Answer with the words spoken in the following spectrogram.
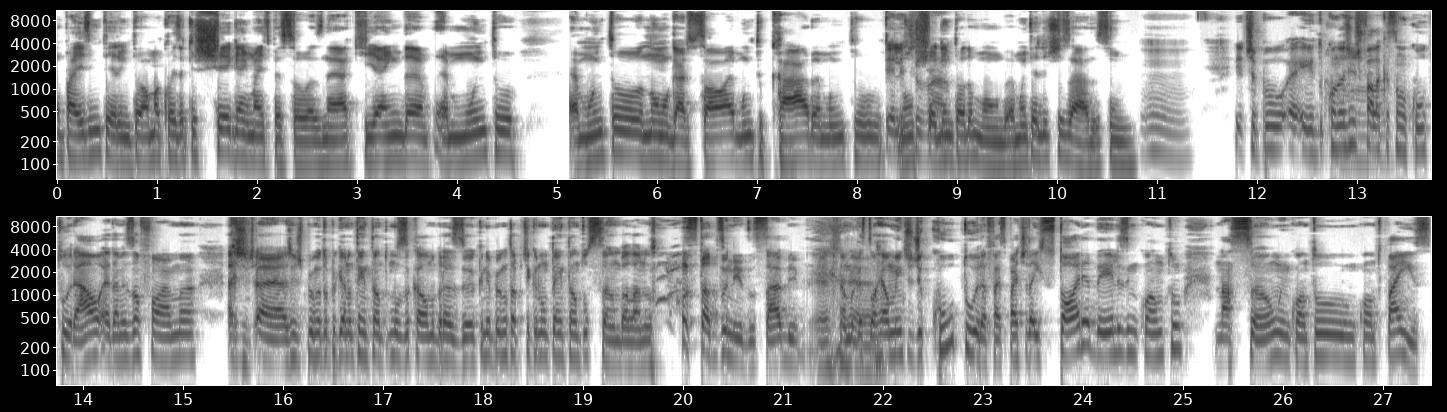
o país inteiro. Então é uma coisa que chega em mais pessoas, né? Aqui ainda é muito é muito num lugar só, é muito caro, é muito não Elitizado. chega em todo mundo, é muito elitizado, sim. Hum. E tipo, é, e quando a gente fala questão cultural, é da mesma forma. A gente, é, a gente pergunta por que não tem tanto musical no Brasil, eu queria perguntar por que não tem tanto samba lá nos Estados Unidos, sabe? É uma questão realmente de cultura, faz parte da história deles enquanto nação, enquanto, enquanto país.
